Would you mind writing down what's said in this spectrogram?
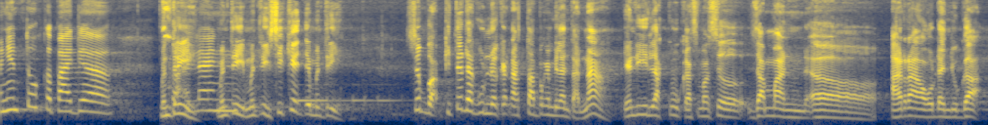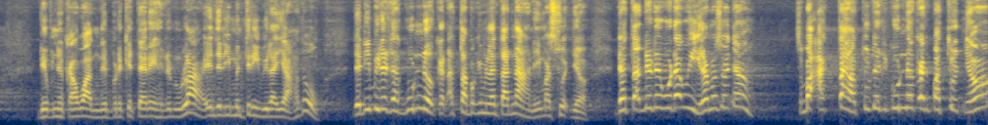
menyentuh kepada Menteri, soalan menteri, menteri, sikit je menteri. Sebab kita dah gunakan akta pengambilan tanah yang dilakukan semasa zaman uh, Arau dan juga dia punya kawan daripada Ketereh dululah yang jadi menteri wilayah tu. Jadi bila dah gunakan akta pengambilan tanah ni maksudnya, dah tak ada dawi lah maksudnya. Sebab akta tu dah digunakan patutnya,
